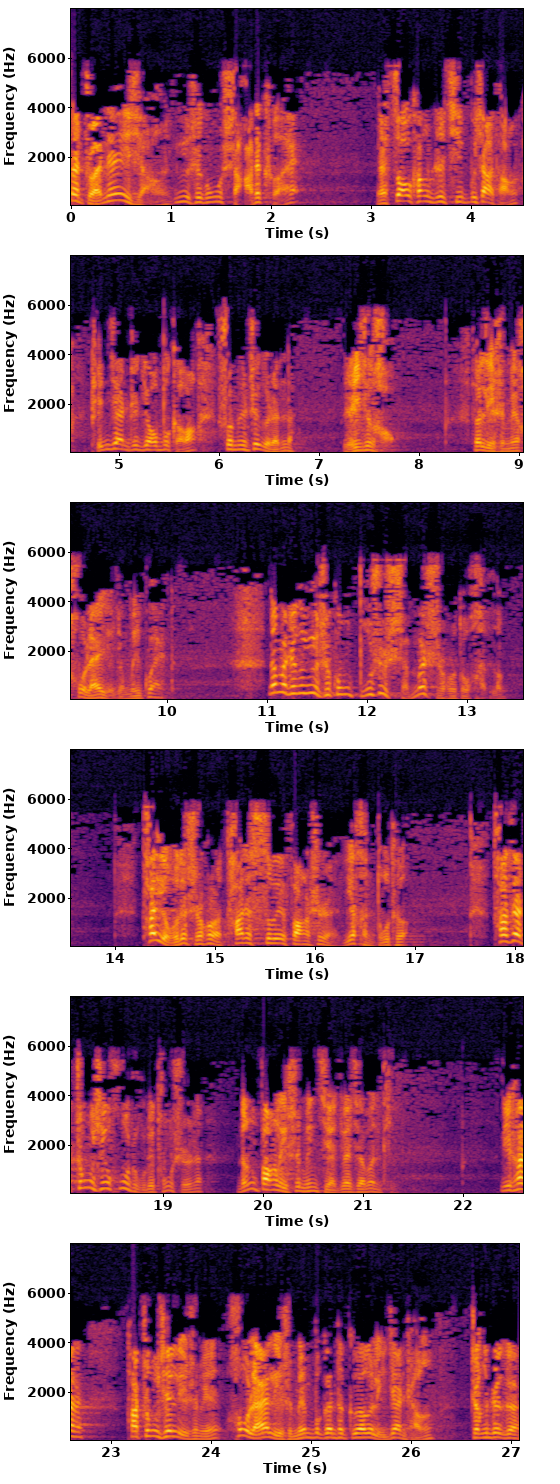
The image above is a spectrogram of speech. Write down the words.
但转念一想，尉迟恭傻的可爱，哎，糟糠之妻不下堂，贫贱之交不可忘，说明这个人呢人性好。所以李世民后来也就没怪他。那么这个尉迟恭不是什么时候都很愣，他有的时候他的思维方式也很独特。他在忠心护主的同时呢，能帮李世民解决一些问题。你看，他忠心李世民，后来李世民不跟他哥哥李建成争这个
